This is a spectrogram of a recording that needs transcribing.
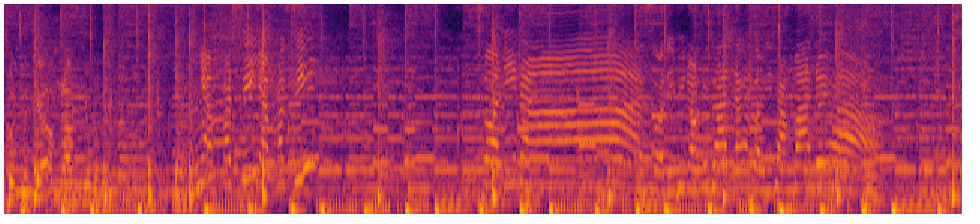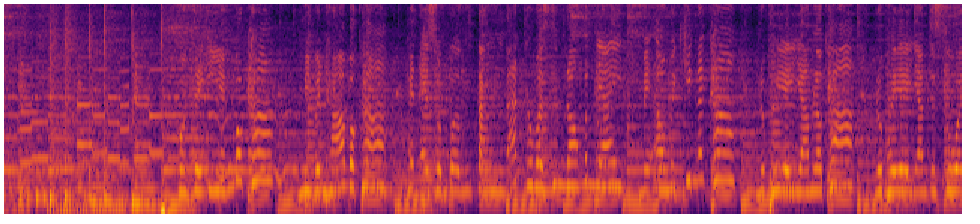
สุดที่เกียวอำลำอยู่หมดเลยหยับมาสิหยับมาสิส ใจเอียงบ่ค่ะมีปัญหาบ่ค่ะเฮ็ดไอ้สมเบิงตั้งนัดหรือว่าสิน้องมันใหญ่ไม่เอาไม่คิดนะคะหนูพยายามแล้วค่ะหนูพยายามจะสวย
